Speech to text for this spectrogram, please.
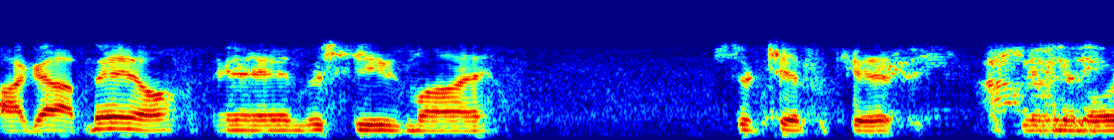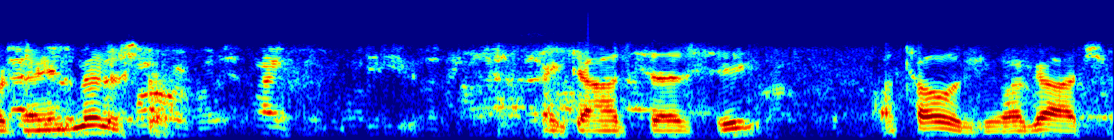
I got mail and received my certificate of being an ordained minister. And God says, see, I told you, I got you.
